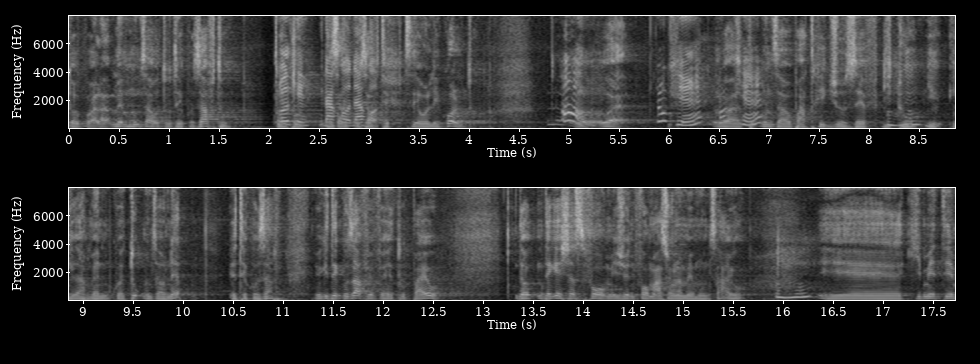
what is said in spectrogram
Donc voilà, même moun autour de Kozaf tout. Ok, d'accord, C'est en l'école tout. Oh. Ouais. Ok, tout ok. Mhm. monde ça, Patrick, Joseph, Guito, il, ramène quoi, tout monde ça honnête. Il était Kozaf. Il quitté Kozaf, il fait tout eux. Donc, j'ai quelque chose formé, j'ai une formation dans le monde ça yo. Mhm. Et qui mettait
